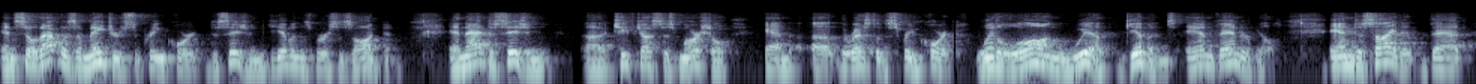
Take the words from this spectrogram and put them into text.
And so that was a major Supreme Court decision, Gibbons versus Ogden. And that decision, uh, Chief Justice Marshall and uh, the rest of the Supreme Court went along with Gibbons and Vanderbilt and decided that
